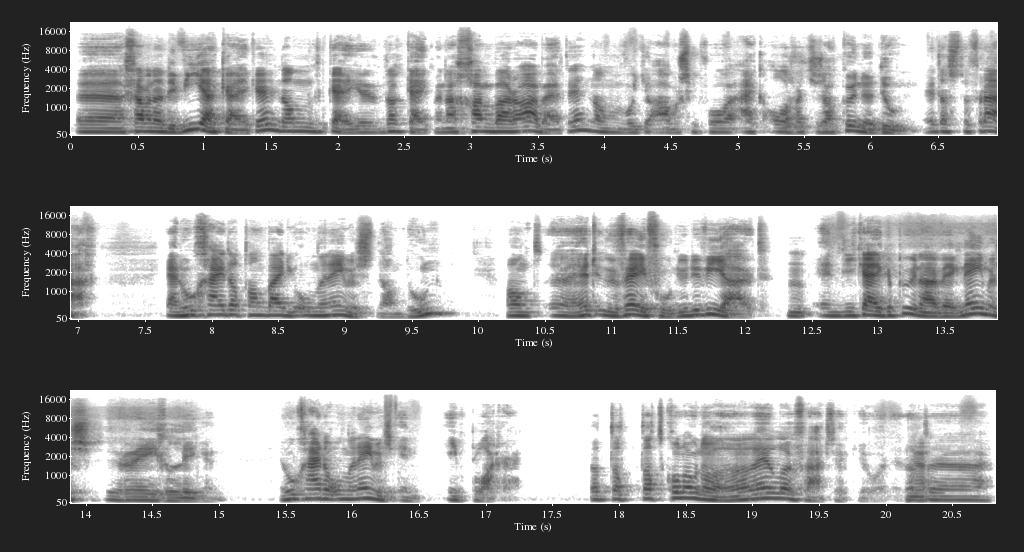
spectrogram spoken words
Eh, gaan we naar de WIA kijken, dan, kijken, dan kijken we naar gangbare arbeid. Hè. Dan word je arbeidsgeschikt voor eigenlijk alles wat je zou kunnen doen. Hè. Dat is de vraag. Ja, en hoe ga je dat dan bij die ondernemers dan doen? Want eh, het UV voert nu de WIA uit. Hm. En die kijken puur naar werknemersregelingen. Hoe ga je de ondernemers in, in plakken? Dat, dat, dat kon ook nog wel een heel leuk vraagstukje worden. Dat, ja.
